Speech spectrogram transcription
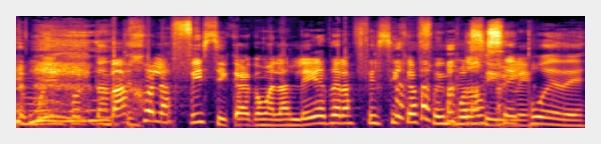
es muy importante. bajo la física, como las leyes de la física fue No imposible. se puede.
